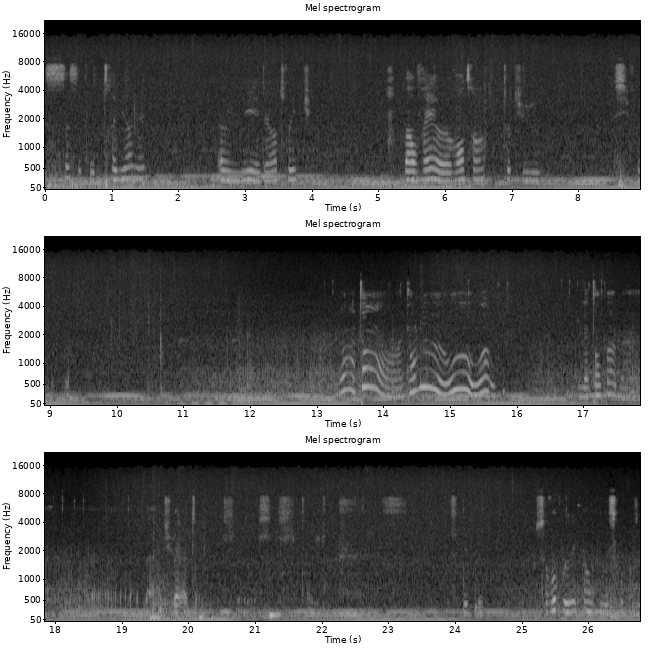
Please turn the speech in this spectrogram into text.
Ça, ça peut être très bien même. Ah oui, il y a un truc. Bah en vrai, euh, rentre, hein. Toi tu... Non, attends, attends-le. Oh, waouh. Il attend pas, bah... euh, bah, tu vas l'attendre. Je... je- Pas du tout. Se. Se reposer. Ah, on pouvait se reposer.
